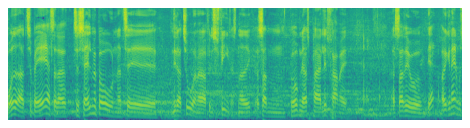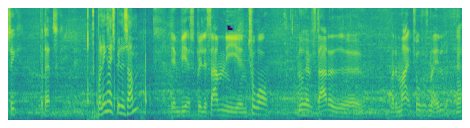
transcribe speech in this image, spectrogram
rødder tilbage, altså der, til salmebogen og til litteraturen og filosofien og sådan noget. Ikke? Og som forhåbentlig også peger lidt fremad. Og så er det jo ja, original musik på dansk. Hvor længe har I spillet sammen? Jamen, vi har spillet sammen i en to år. Nu har vi startet, øh, var det maj 2011, Ja.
